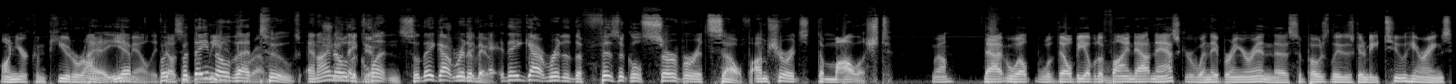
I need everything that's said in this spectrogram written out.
on your computer on I- yeah, email, it but, doesn't but they delete know it that forever. too, and I Sure know they the do. Clintons, so they got Sure rid they of do. they got rid of the physical server itself. I'm sure it's demolished. Well, that well, well, they'll be able Hmm. to find out and ask her when they bring her in. Uh, supposedly, there's going to be two hearings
